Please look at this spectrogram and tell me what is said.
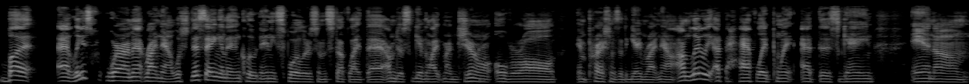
But at least where I'm at right now, which this ain't gonna include any spoilers and stuff like that. I'm just giving like my general overall impressions of the game right now. I'm literally at the halfway point at this game, and um,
